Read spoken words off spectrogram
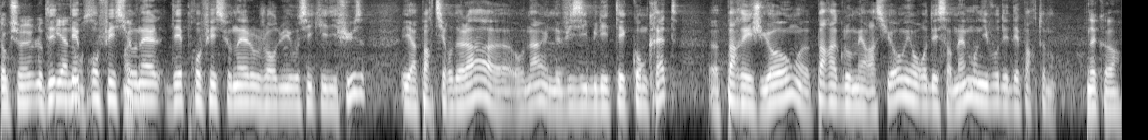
Donc, sur le prix des, des annonce. professionnels, des professionnels aujourd'hui aussi qui diffusent. Et à partir de là, on a une visibilité concrète par région, euh, par agglomération, et on redescend même au niveau des départements. D'accord.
